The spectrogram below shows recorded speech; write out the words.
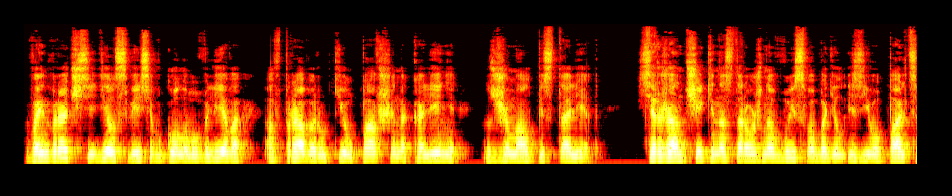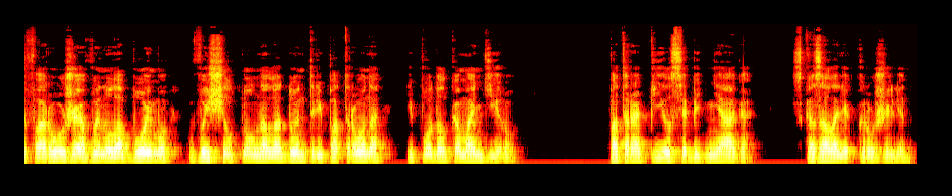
Военврач сидел, свесив голову влево, а в правой руке, упавший на колени, сжимал пистолет. Сержант Чекин осторожно высвободил из его пальцев оружие, вынул обойму, выщелкнул на ладонь три патрона и подал командиру. «Поторопился, бедняга», – сказал Олег Кружилин.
